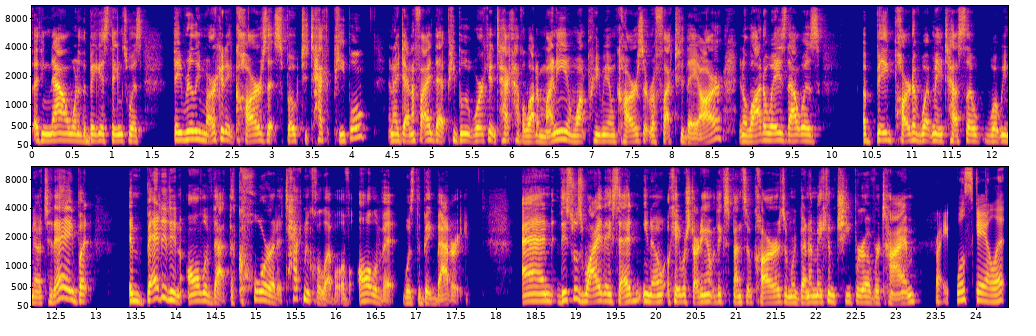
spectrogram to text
I think now one of the biggest things was they really marketed cars that spoke to tech people and identified that people who work in tech have a lot of money and want premium cars that reflect who they are. In a lot of ways, that was a big part of what made Tesla what we know today. But embedded in all of that, the core at a technical level of all of it was the big battery. And this was why they said, you know, okay, we're starting out with expensive cars and we're going to make them cheaper over time. Right. We'll scale it.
